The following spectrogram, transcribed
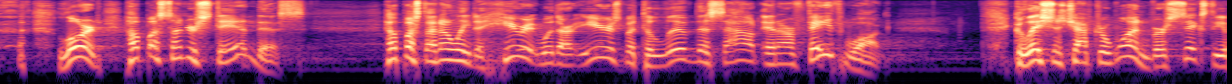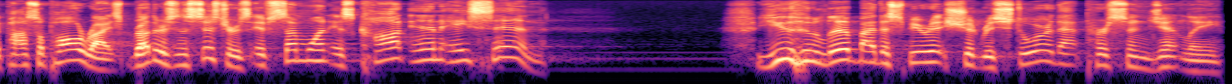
Lord, help us understand this. Help us not only to hear it with our ears, but to live this out in our faith walk. Galatians chapter 1, verse 6, the Apostle Paul writes Brothers and sisters, if someone is caught in a sin, you who live by the Spirit should restore that person gently,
